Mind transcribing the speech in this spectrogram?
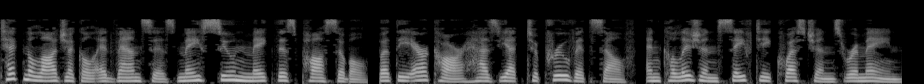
Technological advances may soon make this possible, but the aircar has yet to prove itself, and collision safety questions remain.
